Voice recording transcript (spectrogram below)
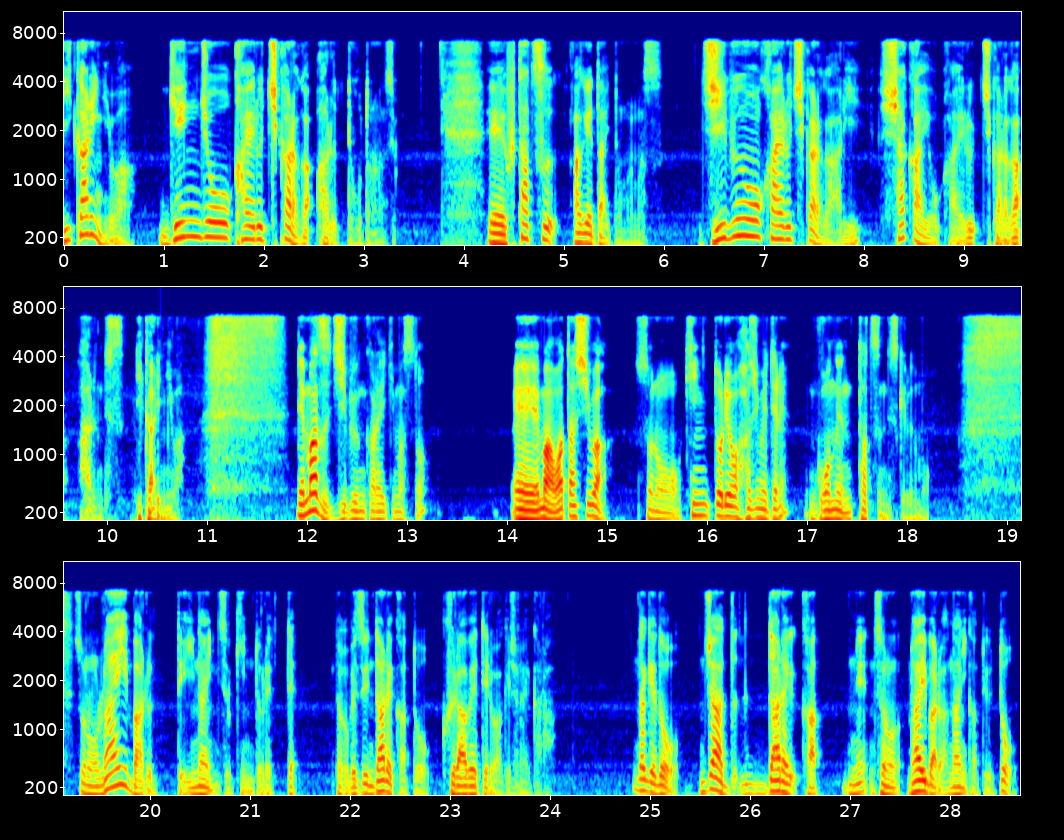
怒りには現状を変える力があるってことなんですよ。えー、2つ挙げたいと思います。自分を変える力があり、社会を変える力があるんです。怒りには。で、まず自分からいきますと、えー、まあ私はその筋トレを始めてね、5年経つんですけれども、そのライバルっていないんですよ、筋トレって。だから別に誰かと比べてるわけじゃないから。だけど、じゃあ誰か、ね、そのライバルは何かというと、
